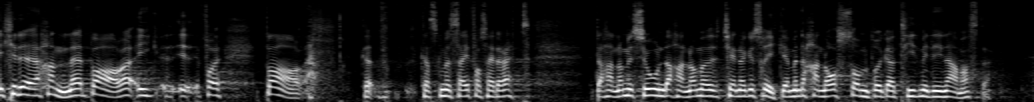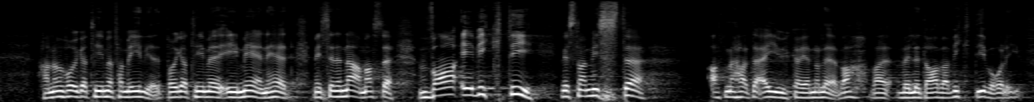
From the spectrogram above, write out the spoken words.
ikke det handler bare, for, bare Hva skal vi si for å si det rett? Det handler om misjon, det handler om å tjene Guds rike, men det handler også om å bruke tid med de nærmeste. Det handler om å bruke tid med familie, bruke tid med, i menighet med sine nærmeste. Hva er viktig hvis man visste at vi hadde ei uke igjen å leve? Hva ville da være viktig i våre liv?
